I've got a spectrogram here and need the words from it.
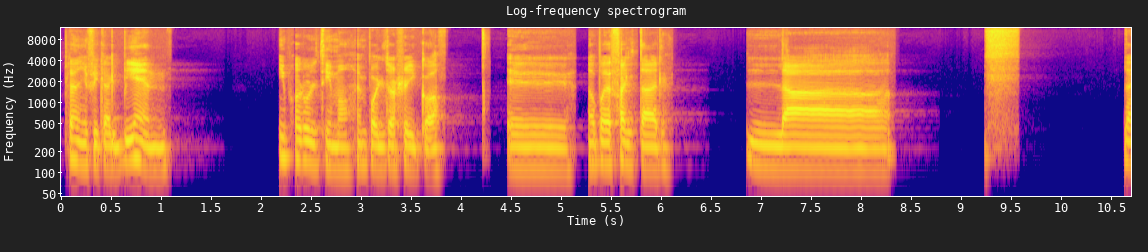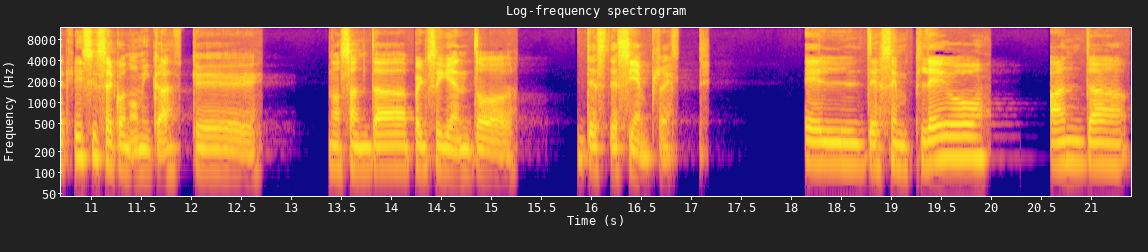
planificar bien y por último, en Puerto Rico, eh, no puede faltar la, la crisis económica que nos anda persiguiendo desde siempre. El desempleo anda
